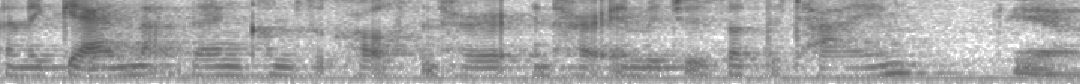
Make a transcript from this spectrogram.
And again that then comes across in her in her images of the time. Yeah.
